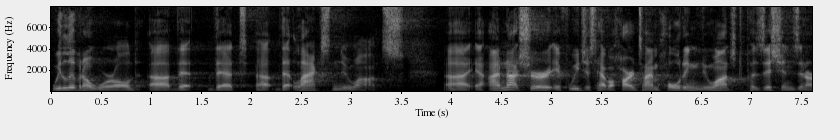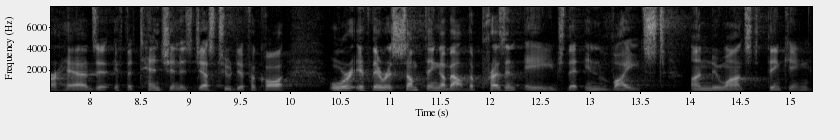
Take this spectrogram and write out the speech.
We live in a world uh, that, that, uh, that lacks nuance. Uh, I'm not sure if we just have a hard time holding nuanced positions in our heads, if the tension is just too difficult, or if there is something about the present age that invites unnuanced thinking.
